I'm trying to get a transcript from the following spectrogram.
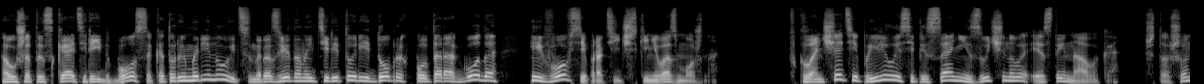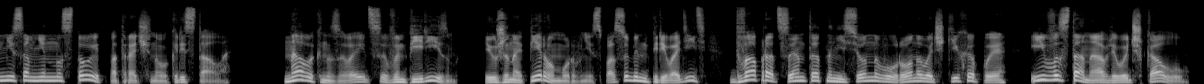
а уж отыскать рейд-босса, который маринуется на разведанной территории добрых полтора года, и вовсе практически невозможно. В кланчате появилось описание изученного эстой навыка. Что ж, он, несомненно, стоит потраченного кристалла. Навык называется вампиризм, и уже на первом уровне способен переводить 2% от нанесенного урона в очки ХП и восстанавливать шкалу.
